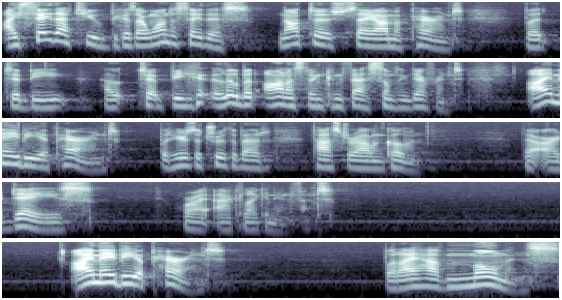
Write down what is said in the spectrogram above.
I say that to you because I want to say this, not to say I'm a parent, but to be, to be a little bit honest and confess something different. I may be a parent, but here's the truth about Pastor Alan Cullen there are days where I act like an infant. I may be a parent, but I have moments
